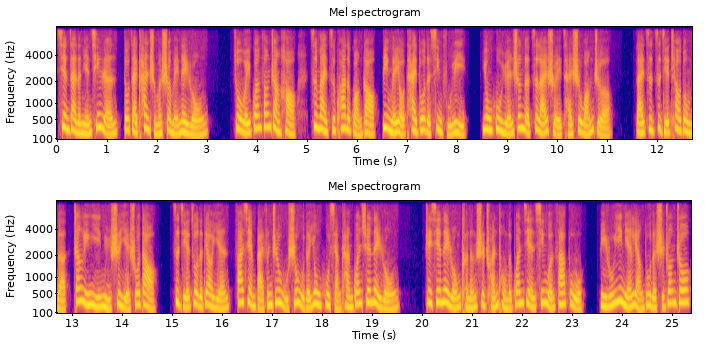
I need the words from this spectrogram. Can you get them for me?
现在的年轻人都在看什么社媒内容？作为官方账号，自卖自夸的广告并没有太多的信服力，用户原生的自来水才是王者。来自字节跳动的张玲仪女士也说道。字节做的调研发现，百分之五十五的用户想看官宣内容，这些内容可能是传统的关键新闻发布，比如一年两度的时装周、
